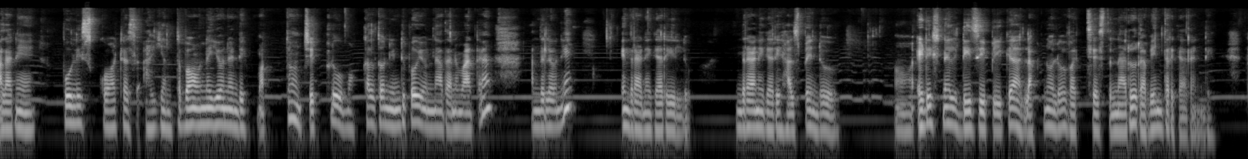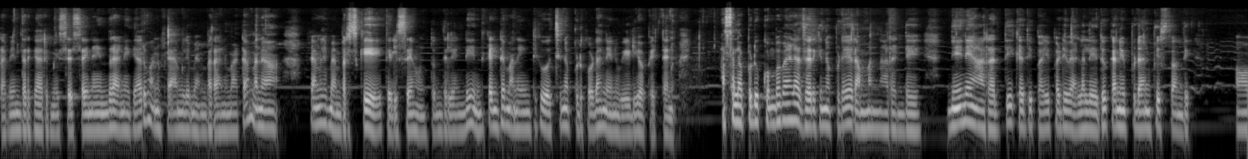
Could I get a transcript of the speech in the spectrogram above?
అలానే పోలీస్ క్వార్టర్స్ అవి ఎంత బాగున్నాయోనండి. మొత్తం చెట్లు మొక్కలతో నిండిపోయి ఉన్నదనమాట అందులోనే ఇంద్రాణి గారి ఇల్లు. ఇంద్రాణి గారి హస్బెండ్ ఎడిషనల్ డీజీపీగా లక్నోలో వర్క్ చేస్తున్నారు రవీందర్ గారండి. రవీందర్ గారి మిస్సెస్ అయిన ఇంద్రాణి గారు మన ఫ్యామిలీ మెంబర్ అనమాట మన ఫ్యామిలీ మెంబర్స్కి తెలిసే ఉంటుందిలేండి. ఎందుకంటే మన ఇంటికి వచ్చినప్పుడు కూడా నేను వీడియో పెట్టాను. అసలు అప్పుడు కుంభమేళ జరిగినప్పుడే రమ్మన్నారండి. నేనే ఆ రద్దీ గది భయపడి వెళ్ళలేదు కానీ ఇప్పుడు అనిపిస్తుంది.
